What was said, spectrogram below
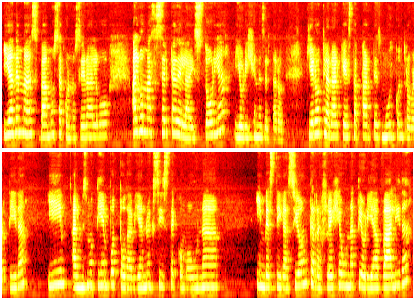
Y además vamos a conocer algo, algo más acerca de la historia y orígenes del tarot. Quiero aclarar que esta parte es muy controvertida y al mismo tiempo todavía no existe como una investigación que refleje una teoría válida,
